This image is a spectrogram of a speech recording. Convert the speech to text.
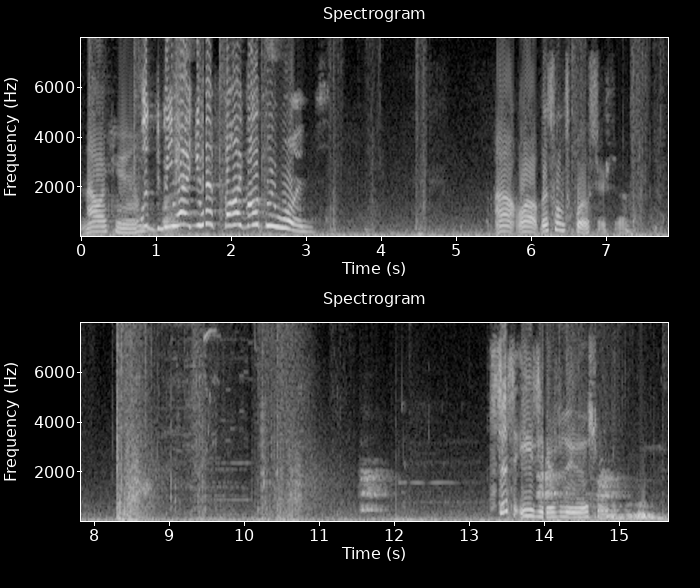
Now I can. Look, we had you had five other ones. Uh, well, this one's closer, so. It's just easier to do this one.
